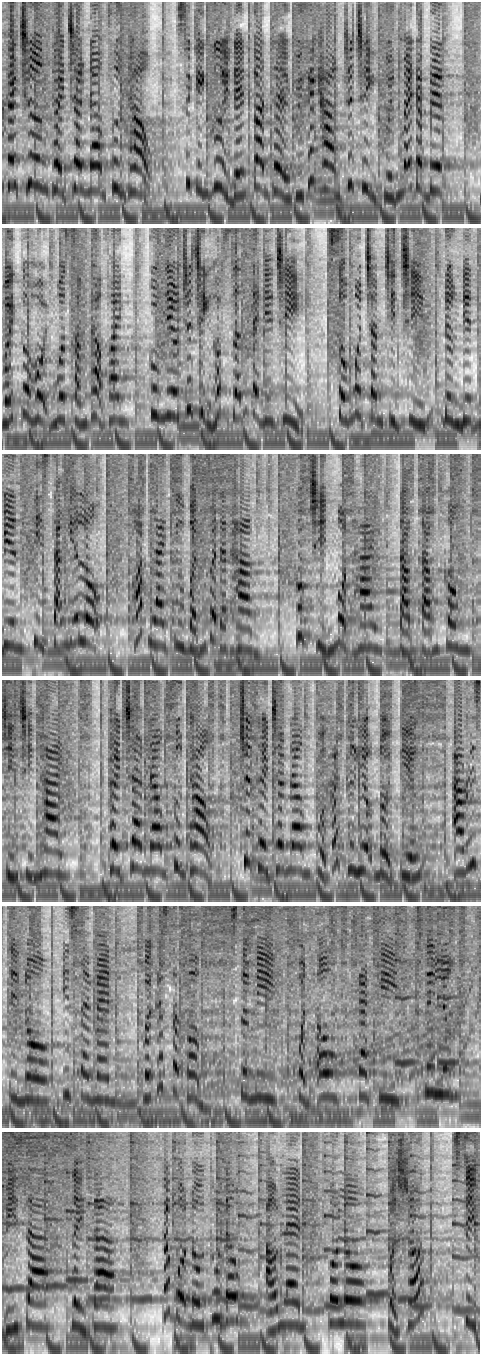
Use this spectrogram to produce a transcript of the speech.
Khai trương thời trang nam Phương Thảo xin kính gửi đến toàn thể quý khách hàng chương trình khuyến mãi đặc biệt với cơ hội mua sắm Thảo Phanh cùng nhiều chương trình hấp dẫn tại địa chỉ số 199 đường Điện Biên, thị xã Nghĩa Lộ, hotline tư vấn và đặt hàng 0912 880 992. Thời trang nam Phương Thảo, chuyên thời trang nam của các thương hiệu nổi tiếng Aristino, Isaimen với các sản phẩm sơ mi, quần âu, kaki, dây lưng, ví da, giày da. Các bộ đồ thu đông, áo len, polo, quần short, xịt,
